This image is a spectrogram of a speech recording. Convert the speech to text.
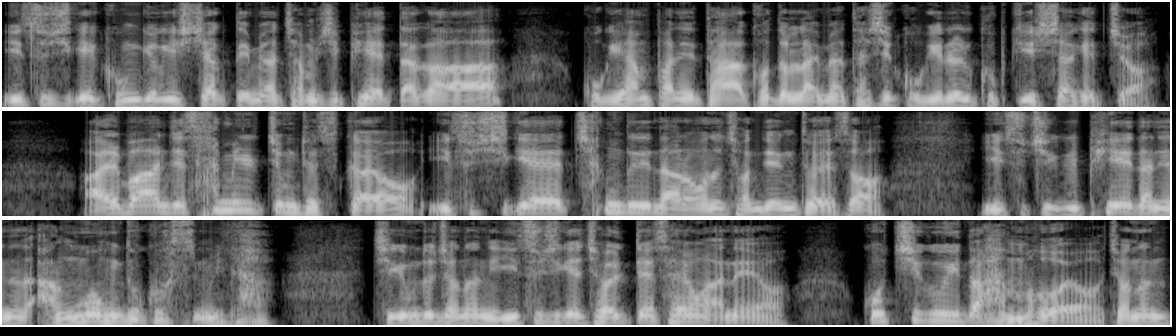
이쑤시개 공격이 시작되면 잠시 피했다가 고기 한 판이 다 거덜나면 다시 고기를 굽기 시작했죠. 알바한 지 3일쯤 됐을까요? 이쑤시개 창들이 날아오는 전쟁터에서 이쑤시개를 피해 다니는 악몽도 꿨습니다. 지금도 저는 이쑤시개 절대 사용 안 해요. 꼬치구이도 안 먹어요. 저는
